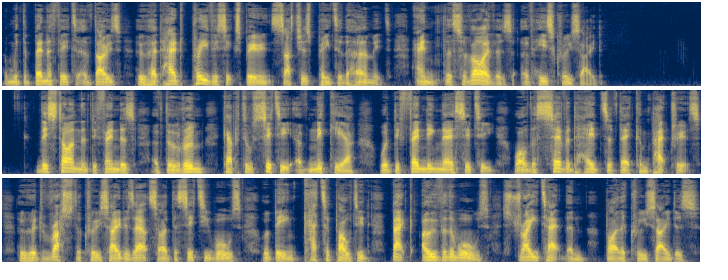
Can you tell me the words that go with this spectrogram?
and with the benefit of those who had had previous experience, such as Peter the Hermit and the survivors of his crusade. This time, the defenders of the Rum, capital city of Nicaea, were defending their city, while the severed heads of their compatriots who had rushed the Crusaders outside the city walls were being catapulted back over the walls, straight at them by the Crusaders.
